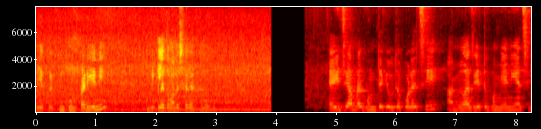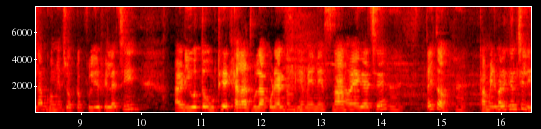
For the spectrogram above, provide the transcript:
রিওকে একটু ঘুম পাড়িয়ে নিই বিকেলে তোমাদের সাথে দেখা হবে। এই যে আমরা ঘুম থেকে উঠে পড়েছি আমিও আজকে একটু ঘুমিয়ে নিয়েছিলাম ঘুমিয়ে চোখটা ফুলিয়ে ফেলেছি। আর রিও তো উঠে খেলাধুলা করে একদম ঘেমে নে স্নান হয়ে গেছে। তাই তো? ঠাম্মির ঘরে খেলছিলি?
